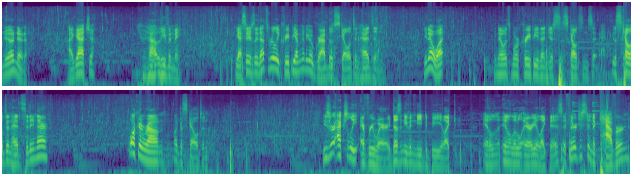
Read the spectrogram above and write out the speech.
No, no, no. I gotcha. You're not leaving me. Yeah, seriously, that's really creepy. I'm gonna go grab those skeleton heads and... You know what? You know what's more creepy than just a skeleton, a skeleton head sitting there? Walking around like a skeleton. These are actually everywhere. It doesn't even need to be, like, in a, in a little area like this. If they're just in a cavern,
